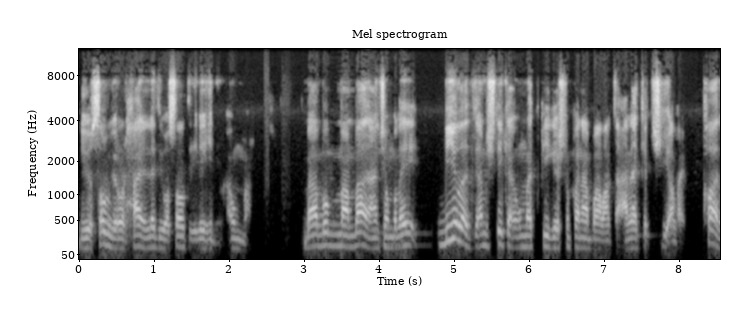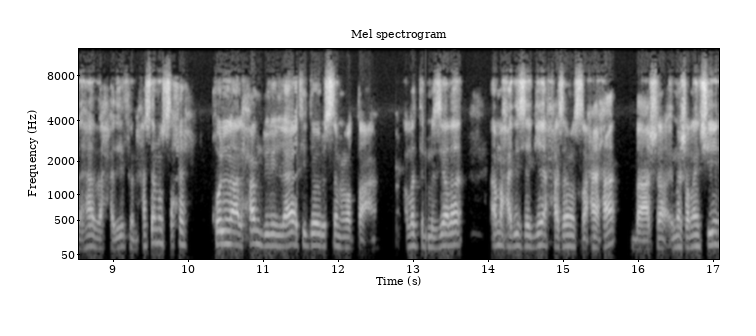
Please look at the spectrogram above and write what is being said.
ليصوروا الحال الذي وصلت إليه الأمة. باب ما بعد عن شو بلاي بيلت أمشتك أمة بيجا شو بنا بالات على كتشي الله قال هذا حديث حسن صحيح. قلنا الحمد لله يأتي دور السمع والطاعة. الله الترمذي أما حديث جي حسن صحيحة باشا ما شاء الله شيء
